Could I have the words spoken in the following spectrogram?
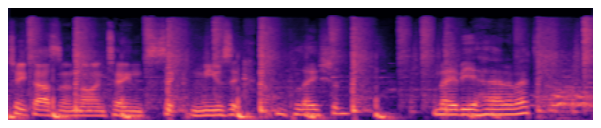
2019 Sick Music compilation. Maybe you heard of it.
